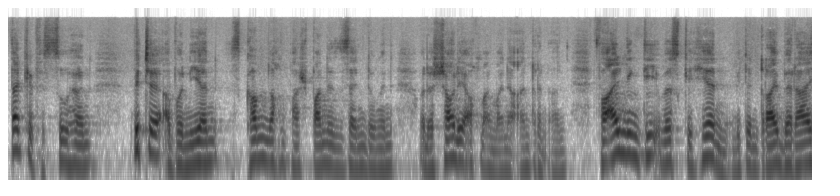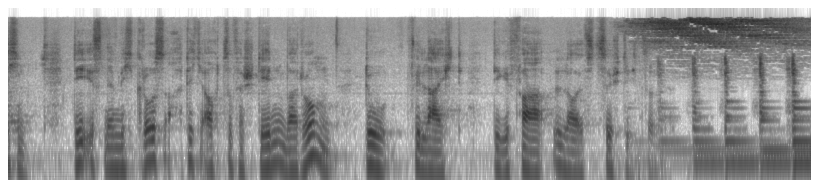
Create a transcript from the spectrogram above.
Danke fürs Zuhören. Bitte abonnieren. Es kommen noch ein paar spannende Sendungen oder schau dir auch mal meine anderen an. Vor allen Dingen die über das Gehirn mit den drei Bereichen. Die ist nämlich großartig auch zu verstehen, warum du vielleicht die Gefahr läufst, süchtig zu werden.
